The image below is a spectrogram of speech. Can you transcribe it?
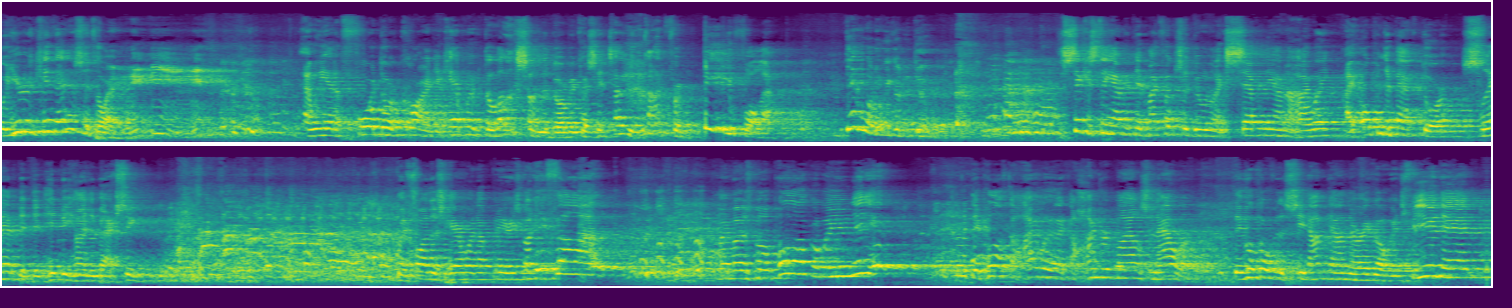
When you're a kid, that is a toy. And we had a four-door car, and you can't put the locks on the door because they tell you, God forbid you fall out. Then what are we going to do? The sickest thing I ever did, my folks are doing like 70 on the highway. I opened the back door, slammed it, then hid behind the back seat. my father's hair went up in the air. He's going, he fell out. My mother's going, pull over, will you, idiot? They pull off the highway like 100 miles an hour. They look over the seat. I'm down there. I go, it's for you, Dad.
